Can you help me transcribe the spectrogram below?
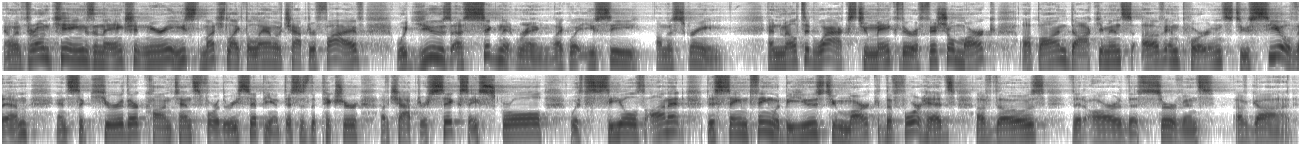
Now, enthroned kings in the ancient Near East, much like the Lamb of chapter 5, would use a signet ring, like what you see on the screen and melted wax to make their official mark upon documents of importance to seal them and secure their contents for the recipient. This is the picture of chapter 6, a scroll with seals on it. This same thing would be used to mark the foreheads of those that are the servants of God.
